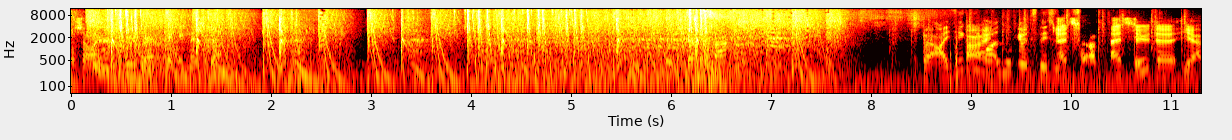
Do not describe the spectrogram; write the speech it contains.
Also, I regret picking this gun. But I think we Alright. might as well go to this. Let's let's do the yeah.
